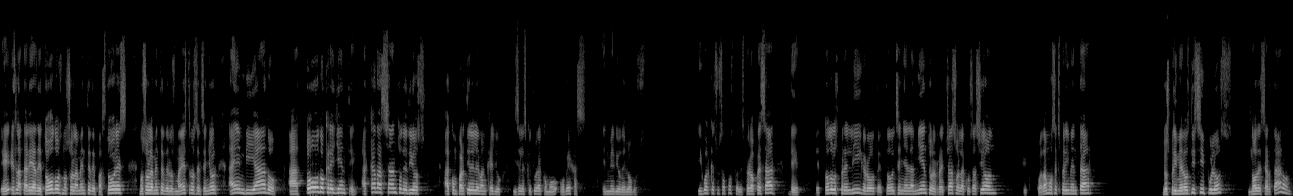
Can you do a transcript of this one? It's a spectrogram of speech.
eh, es la tarea de todos, no solamente de pastores, no solamente de los maestros. El Señor ha enviado a todo creyente, a cada santo de Dios, a compartir el Evangelio, dice la Escritura, como ovejas en medio de lobos, igual que sus apóstoles. Pero a pesar de, todos los peligros, de todo el señalamiento, el rechazo, la acusación que podamos experimentar, los primeros discípulos no desertaron.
